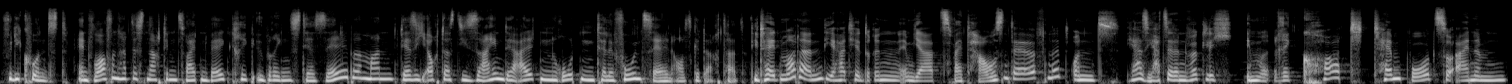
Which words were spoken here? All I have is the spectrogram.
für die Kunst. Entworfen hat es nach dem Zweiten Weltkrieg übrigens derselbe Mann, der sich auch das Design der alten roten Telefonzellen ausgedacht hat. Die Tate Modern, die hat hier drin im Jahr 2000 eröffnet und ja, sie hat sie dann wirklich im Rekordtempo zu einem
